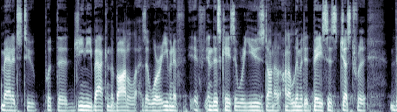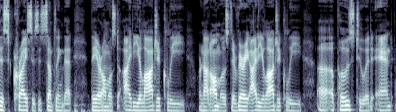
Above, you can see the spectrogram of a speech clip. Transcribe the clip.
manage to put the genie back in the bottle, as it were, even if, if in this case it were used on a, on a limited basis just for this crisis. It's something that they are almost ideologically, or not almost, they're very ideologically uh, opposed to it. And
